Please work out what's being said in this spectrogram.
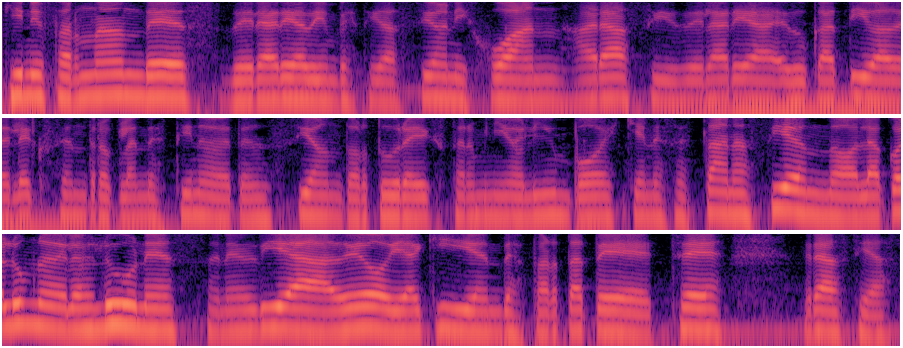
Kini Fernández del área de investigación y Juan Arasis del área educativa del ex centro clandestino de detención, tortura y exterminio Olimpo es quienes están haciendo la columna de los lunes en el día de hoy aquí en Despertate Che. Gracias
